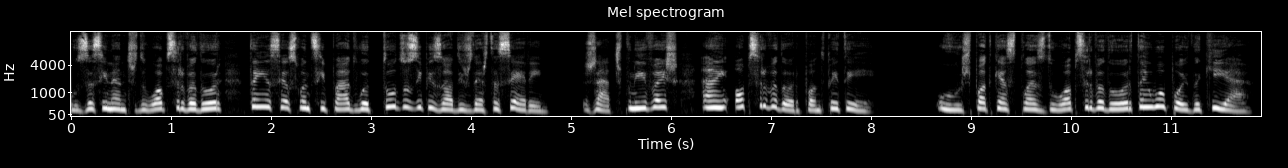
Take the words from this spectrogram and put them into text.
Os assinantes do Observador têm acesso antecipado a todos os episódios desta série, já disponíveis em observador.pt. Os Podcast Plus do Observador têm o apoio da Kia.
